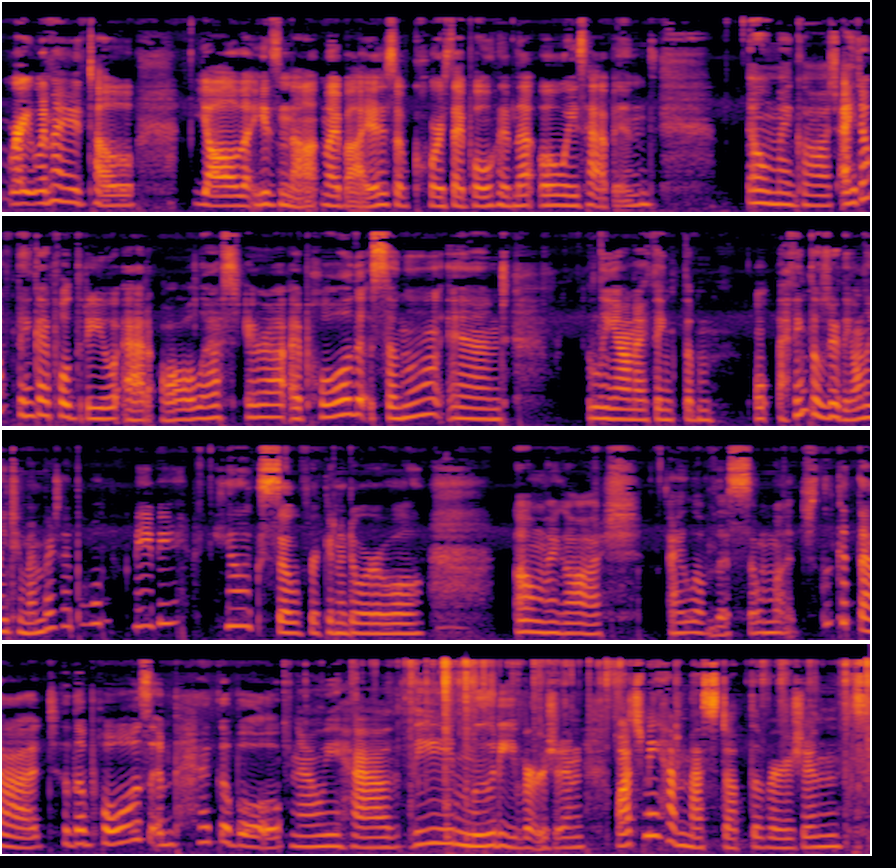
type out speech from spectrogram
right when I tell y'all that he's not my bias, of course I pull him. That always happens. Oh my gosh. I don't think I pulled Ryu at all last era. I pulled Sungwoo and Leon, I think the I think those are the only two members I pulled, maybe. He looks so freaking adorable. Oh my gosh. I love this so much. Look at that. The pole's impeccable. Now we have the moody version. Watch me have messed up the versions.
